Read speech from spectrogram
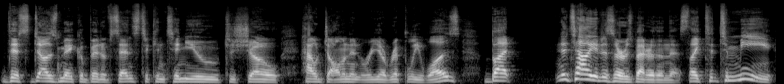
this does make a bit of sense to continue to show how dominant Rhea Ripley was, but Natalya deserves better than this. Like, to, to me,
